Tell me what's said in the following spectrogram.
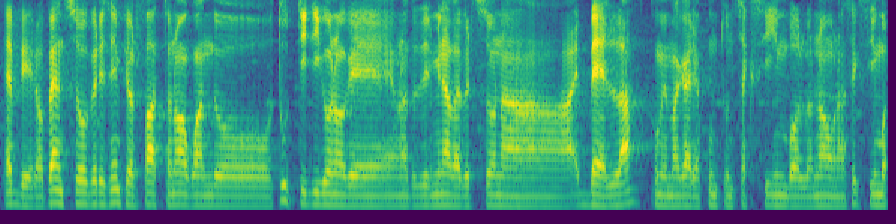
È vero, penso per esempio al fatto no, quando tutti dicono che una determinata persona è bella, come magari appunto un sex symbol, no? una sex symbol,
